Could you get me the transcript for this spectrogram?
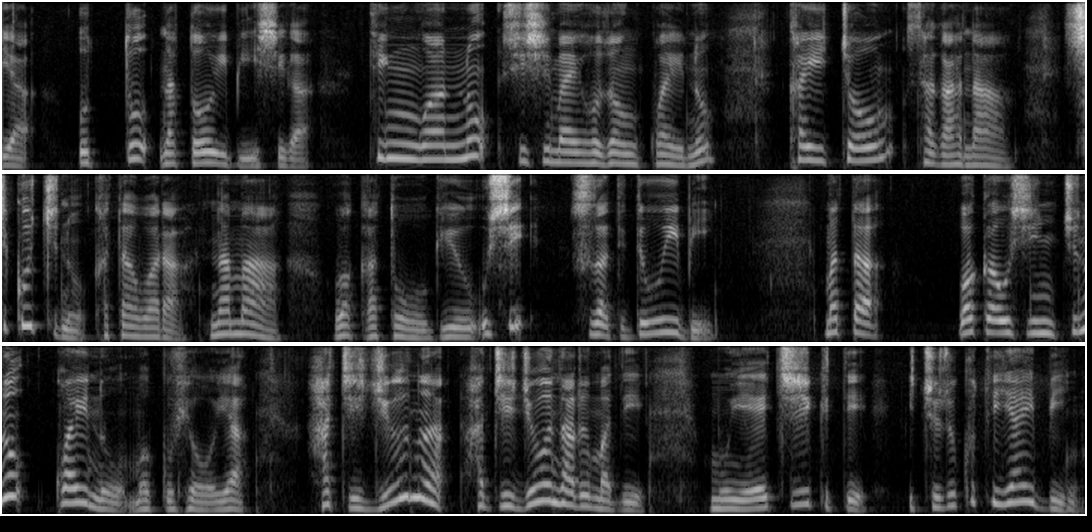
やウッドナトイビー氏がティンワンの獅子舞保存会の会長さがな敷地の傍ら生若闘牛牛育ててウイビンまた若牛んちの会の目標や80な80なるまで無営地域で一力でやいびん。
